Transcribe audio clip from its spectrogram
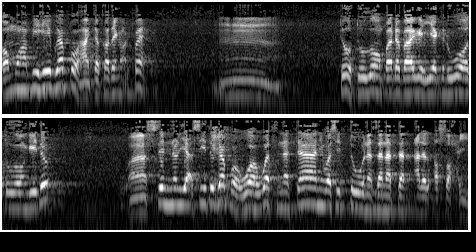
Umur habis berapa? Ha kita tengok depan. Hmm. Tu turun pada baris yang kedua turun gitu. Uh, sinnul ya'si tu apa? Wa huwa thnatani wa sittuna sanatan 'alal asahi.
